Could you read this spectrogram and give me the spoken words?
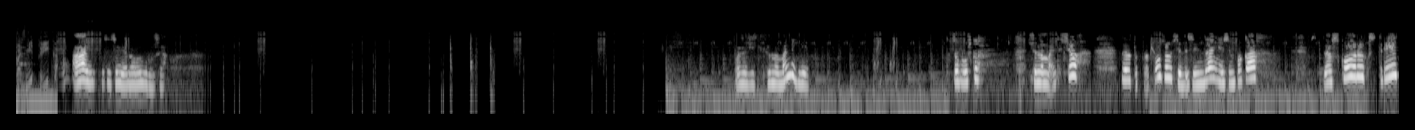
Возьми три ка- Ай, если тебе новый груз. Подождите, все нормально в игре? Загрузка. Все нормально. Все. Завтра продолжим. Все до свидания. Всем пока. До скорых встреч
